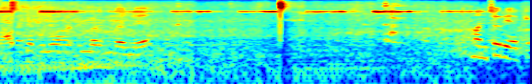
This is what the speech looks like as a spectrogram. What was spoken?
బాగా పులి వర్షం పడుతుందండి. మంచూరియాకి.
